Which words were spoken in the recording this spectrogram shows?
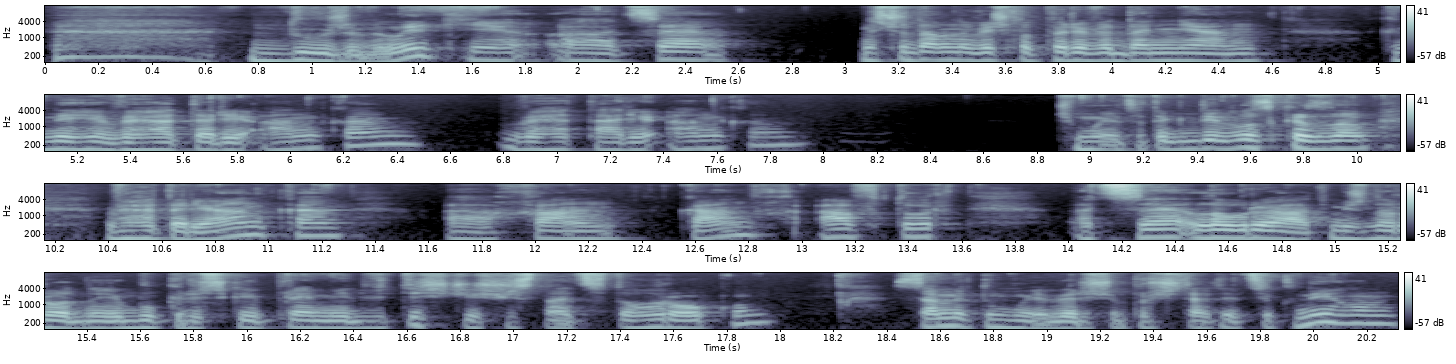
дуже великі. Це нещодавно вийшло перевидання книги Вегетаріанка. Вегетаріанка. Чому я це так дивно сказав? Вегетаріанка, Хан Канг, автор. Це лауреат Міжнародної букерівської премії 2016 року. Саме тому я вирішив прочитати цю книгу.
